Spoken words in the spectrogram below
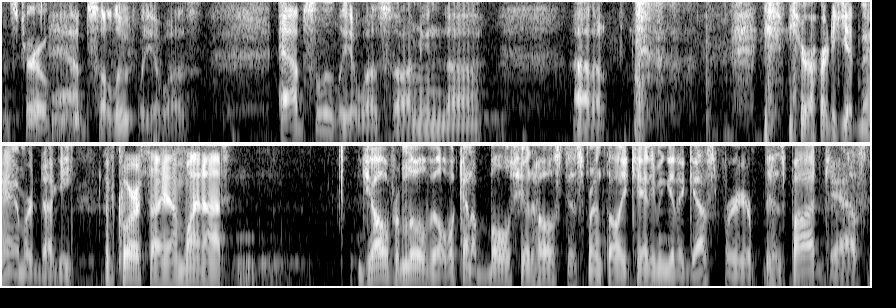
That's true. Absolutely, it was. Absolutely, it was. So I mean, uh, I don't. You're already getting hammered, Dougie. Of course I am. Why not? Joe from Louisville. What kind of bullshit host is Sprinthal? You can't even get a guest for your, his podcast.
